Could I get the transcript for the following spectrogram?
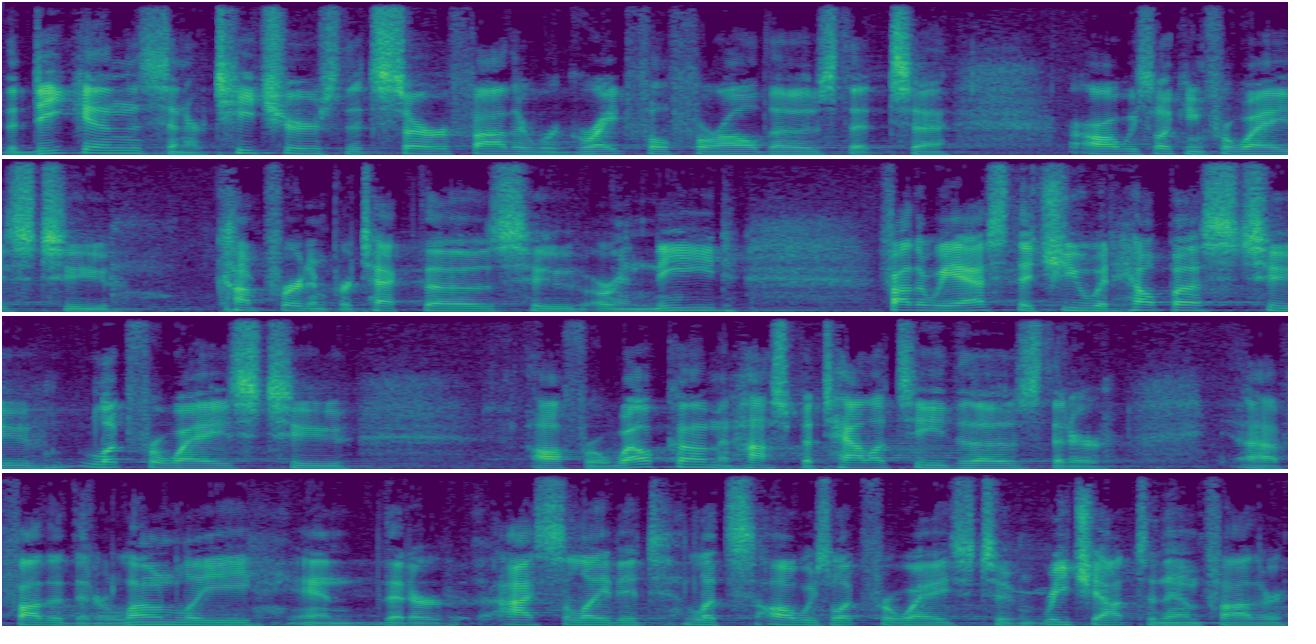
the deacons, and our teachers that serve. Father, we're grateful for all those that uh, are always looking for ways to comfort and protect those who are in need. Father, we ask that you would help us to look for ways to offer welcome and hospitality to those that are, uh, Father, that are lonely and that are isolated. Let's always look for ways to reach out to them, Father.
